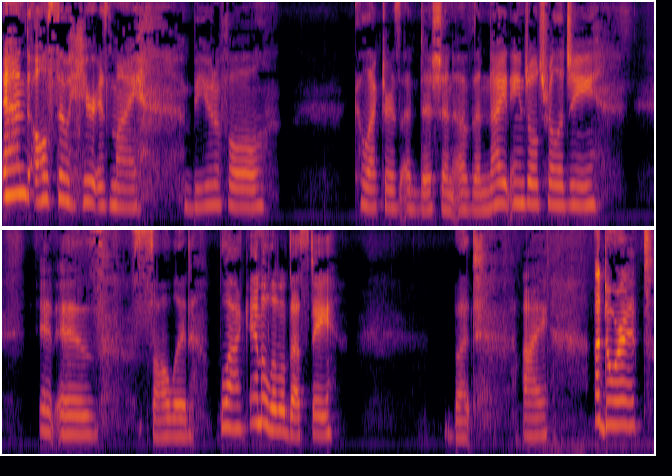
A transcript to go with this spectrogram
And also here is my beautiful collector's edition of the Night Angel trilogy. It is solid black and a little dusty, but I adore it.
